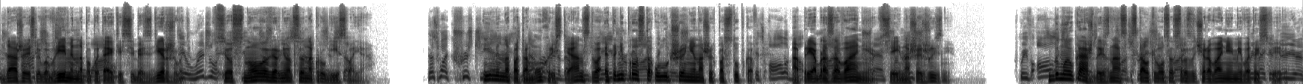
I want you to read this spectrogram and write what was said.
даже если вы временно попытаетесь себя сдерживать, все снова вернется на круги своя. Именно потому христианство — это не просто улучшение наших поступков, а преобразование всей нашей жизни. Думаю, каждый из нас сталкивался с разочарованиями в этой сфере.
